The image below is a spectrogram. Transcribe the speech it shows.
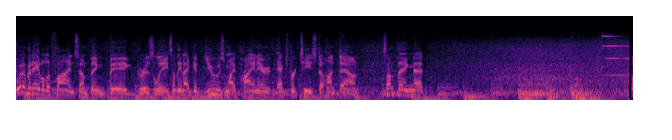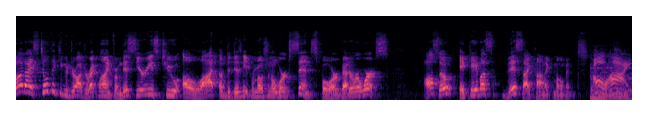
would have been able to find something big, grisly, something I could use my pioneer expertise to hunt down, something that I still think you can draw a direct line from this series to a lot of the Disney promotional work since, for better or worse. Also, it gave us this iconic moment. Oh, hi.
